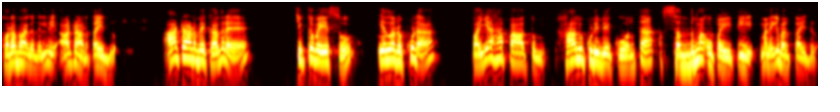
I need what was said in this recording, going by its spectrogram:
ಹೊರಭಾಗದಲ್ಲಿ ಆಟ ಆಡ್ತಾ ಇದ್ರು. ಆಟ ಆಡ್ಬೇಕಾದ್ರೆ ಚಿಕ್ಕ ವಯಸ್ಸು, ಎಲ್ಲರೂ ಕೂಡ ಪಯಹ ಪಾತುಂ, ಹಾಲು ಕುಡಿಬೇಕು ಅಂತ ಸದ್ಮ ಉಪೈತಿ ಮನೆಗೆ ಬರ್ತಾ ಇದ್ರು.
